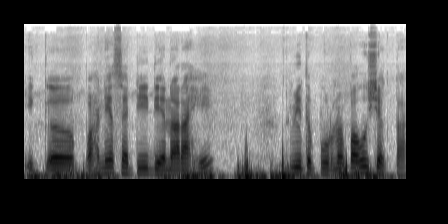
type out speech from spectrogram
एक पाहण्यासाठी देणार आहे. तुम्ही इथं पूर्ण पाहू शकता.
